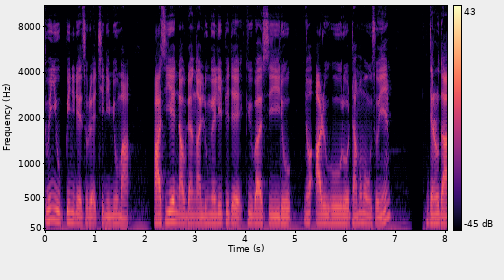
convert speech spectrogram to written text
တွင်းယူပေးနေတဲ့ဆိုတဲ့အခြေအနေမျိုးမှာဘာစီရဲ့နောက်တန်းကလူငယ်လေးဖြစ်တဲ့ကျူဘာစီတို့နော်အာရူဟိုတို့ဒါမှမဟုတ်ဆိုရင်ကျွန်တော်တို့ဒါ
